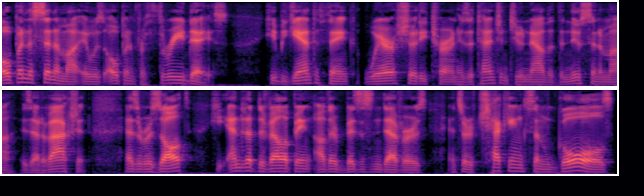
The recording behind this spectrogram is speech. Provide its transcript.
opened a cinema, it was open for 3 days he began to think where should he turn his attention to now that the new cinema is out of action. As a result, he ended up developing other business endeavors and sort of checking some goals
